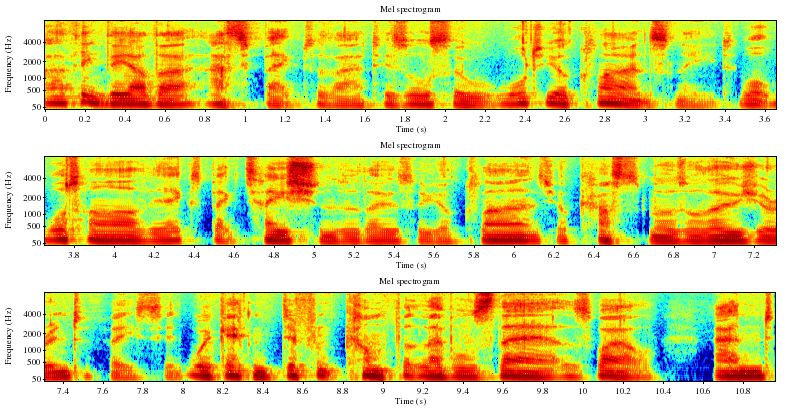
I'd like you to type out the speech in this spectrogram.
I think the other aspect of that is also what do your clients need? What what are the expectations of those of your clients your customers or those you're interfacing? We're getting different comfort levels there as well. And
